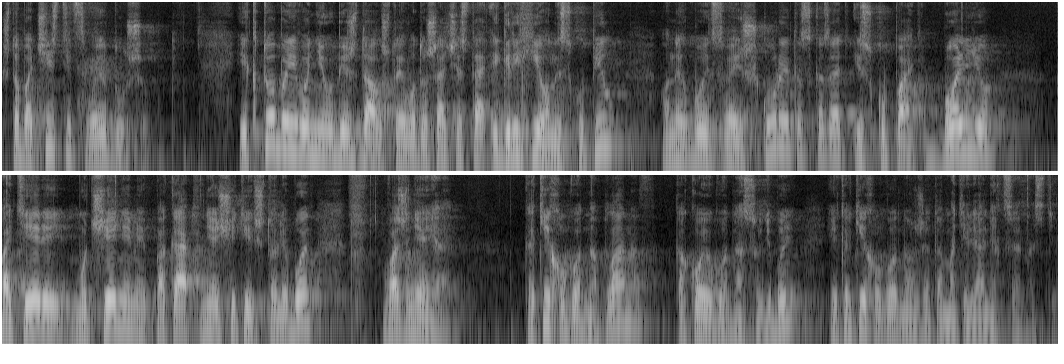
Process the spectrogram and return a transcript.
чтобы очистить свою душу. И кто бы его не убеждал, что его душа чиста, и грехи он искупил, он их будет своей шкурой, это сказать, искупать болью, потерей, мучениями, пока не ощутит, что любовь важнее каких угодно планов, какой угодно судьбы и каких угодно уже там материальных ценностей.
